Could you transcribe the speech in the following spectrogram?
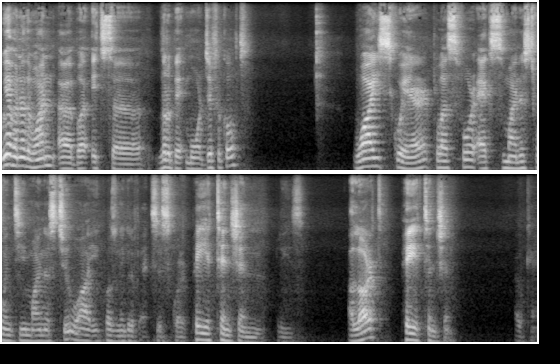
We have another one, uh, but it's a little bit more difficult y squared plus 4x minus 20 minus 2y equals negative x squared. Pay attention, please. Alert, pay attention. Okay.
